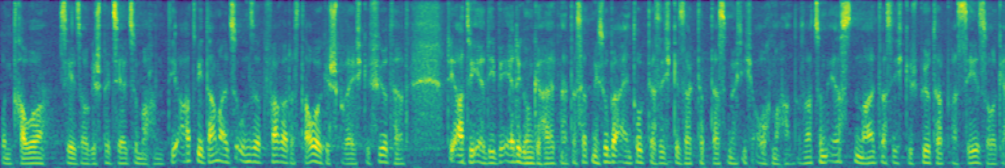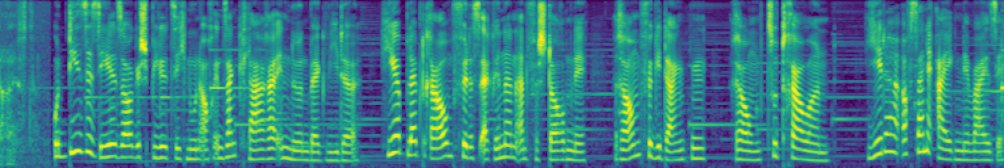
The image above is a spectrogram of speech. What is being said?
und Trauerseelsorge speziell zu machen. Die Art, wie damals unser Pfarrer das Trauergespräch geführt hat, die Art, wie er die Beerdigung gehalten hat, das hat mich so beeindruckt, dass ich gesagt habe, das möchte ich auch machen. Das war zum ersten Mal, dass ich gespürt habe, was Seelsorge heißt. Und diese Seelsorge spielt sich nun auch in St. Clara in Nürnberg wieder. Hier bleibt Raum für das Erinnern an Verstorbene, Raum für Gedanken, Raum zu trauern. Jeder auf seine eigene Weise.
